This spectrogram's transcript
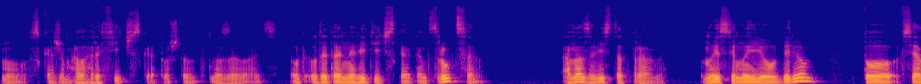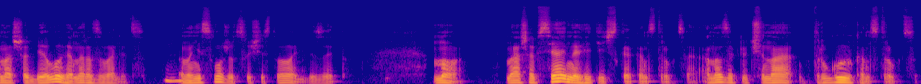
ну, скажем, голографическая, то, что вот называется. Вот, вот эта энергетическая конструкция, она зависит от праны. Но если мы ее уберем, то вся наша биология, она развалится. Она не сможет существовать без этого. Но наша вся энергетическая конструкция, она заключена в другую конструкцию,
